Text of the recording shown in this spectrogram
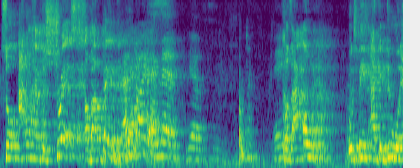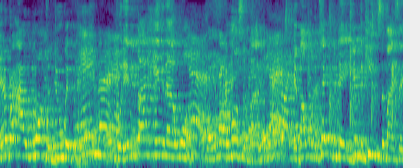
So I don't have to stress about a payment That's right. Amen. Yes. Because I own it. Which means I can do whatever I want to do with it. Amen. Put anybody in it I want. Yes. Come on, somebody. Yes. If I want to take it today and give the keys to somebody and say,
